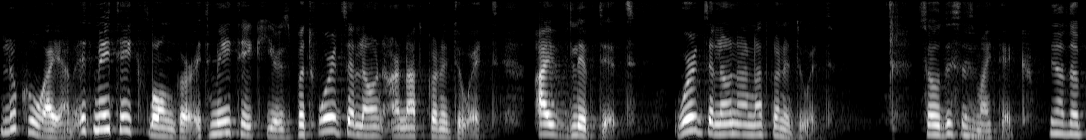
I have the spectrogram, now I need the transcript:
look who I am. It may take longer, it may take years, but words alone are not going to do it. I've lived it. Words alone are not going to do it. So this is my take. Yeah, the,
